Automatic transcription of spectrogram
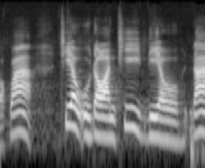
บอกว่า เที่ยวอุดรที่เดียวได้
